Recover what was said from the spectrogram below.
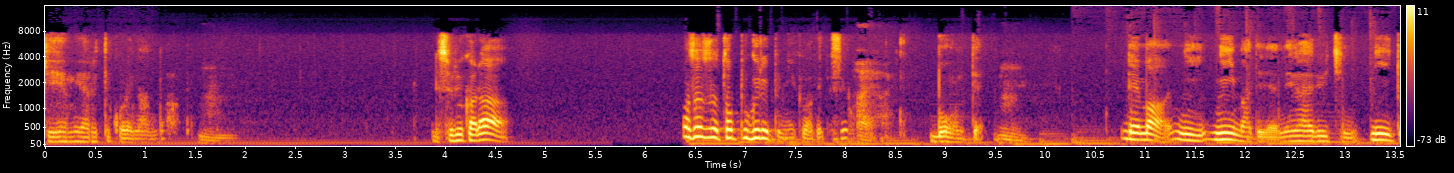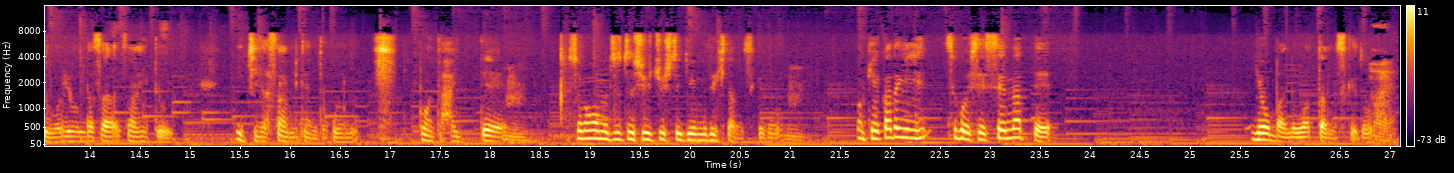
ゲームやるってこれなんだ。うん。でそれから、まあ、そうするとトップグループに行くわけですよ。はいはい。ボーンって。うん。でまあ 2, 2位までで狙える位置に2位とも4打差3位と1打差みたいなところにボンって入ってうん。そのままずっと集中してゲームできたんですけど、うん。まあ、結果的にすごい接戦になって4番で終わったんですけど、はい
